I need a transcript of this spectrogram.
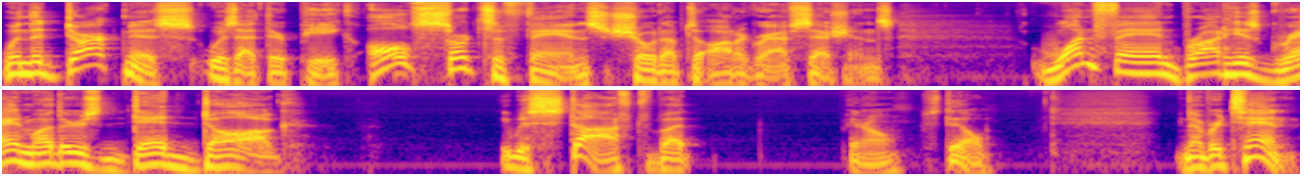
when the darkness was at their peak, all sorts of fans showed up to autograph sessions. One fan brought his grandmother's dead dog. He was stuffed, but, you know, still. Number 10.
